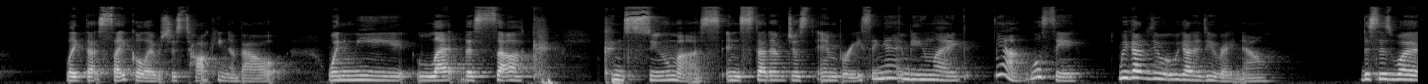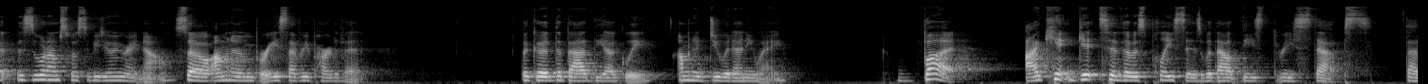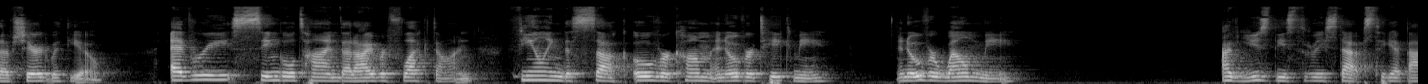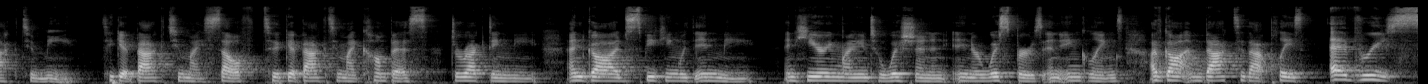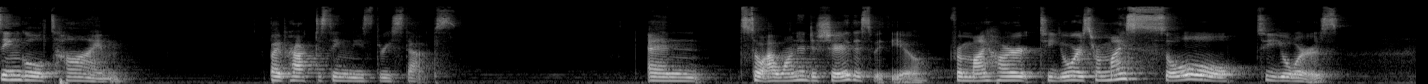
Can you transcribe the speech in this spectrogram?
Like that cycle I was just talking about. When we let the suck consume us instead of just embracing it and being like, yeah, we'll see. We got to do what we got to do right now this is what this is what I'm supposed to be doing right now. So I'm going to embrace every part of it. The good, the bad, the ugly. I'm going to do it anyway. But I can't get to those places without these three steps that I've shared with you. Every single time that I reflect on feeling the suck overcome and overtake me and overwhelm me, I've used these three steps to get back to me to get back to myself, to get back to my compass directing me, and God speaking within me and hearing my intuition and inner whispers and inklings. I've gotten back to that place every single time by practicing these three steps. And so I wanted to share this with you from my heart to yours, from my soul to yours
